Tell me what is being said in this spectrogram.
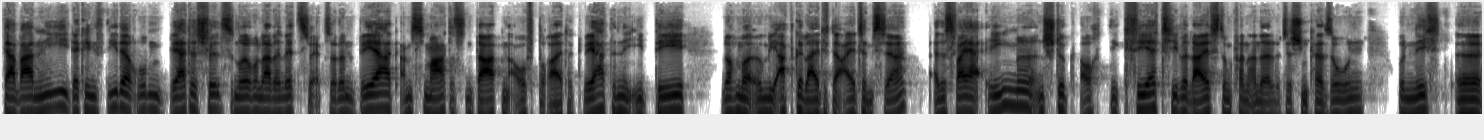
da war nie, da ging es nie darum, wer hat das schönste neuronale Netzwerk, sondern wer hat am smartesten Daten aufbereitet, wer hatte eine Idee, nochmal irgendwie abgeleitete Items, ja. Also es war ja immer ein Stück auch die kreative Leistung von analytischen Personen und nicht, äh, äh,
